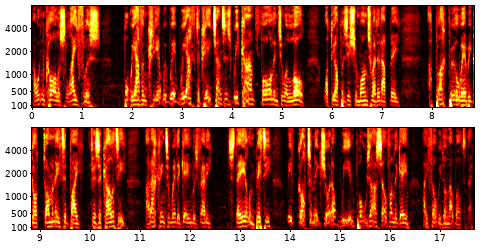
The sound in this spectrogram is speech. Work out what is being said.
I wouldn't call us lifeless, but we haven't created. We, we, we have to create chances. We can't fall into a lull. What the opposition wants, whether that be at Blackpool where we got dominated by physicality, at Accrington where the game was very stale and bitty. We've got to make sure that we impose ourselves on the game. I felt we've done that well today.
